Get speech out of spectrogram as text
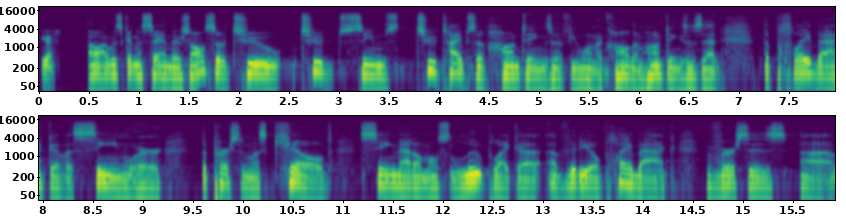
Yes. Oh, I was going to say, and there's also two two seems two types of hauntings, if you want to call them hauntings, is that the playback of a scene where the person was killed, seeing that almost loop like a, a video playback versus uh,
